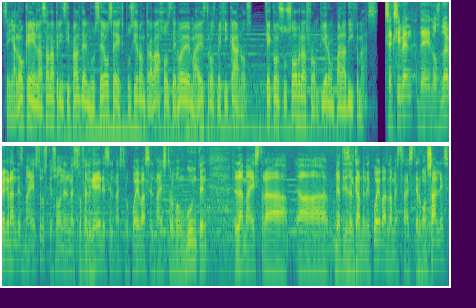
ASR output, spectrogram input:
Señaló que en la sala principal del museo se expusieron trabajos de nueve maestros mexicanos, que con sus obras rompieron paradigmas. Se exhiben de los nueve grandes maestros, que son el maestro Felgueres, el maestro Cuevas, el maestro von Gunten, la maestra uh, Beatriz del Carmen de Cuevas, la maestra Esther González,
